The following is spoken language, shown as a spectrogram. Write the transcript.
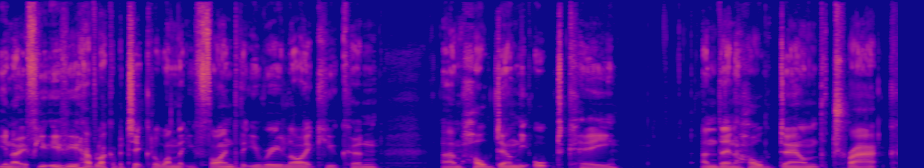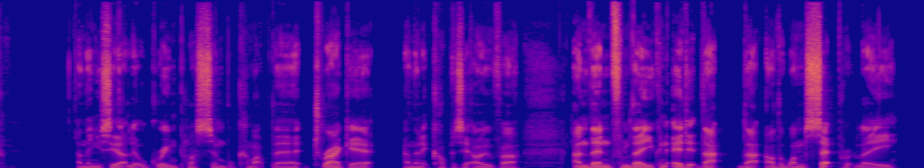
you know, if you if you have like a particular one that you find that you really like, you can um, hold down the Alt key and then hold down the track and then you see that little green plus symbol come up there drag it and then it copies it over. And then from there you can edit that that other one separately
